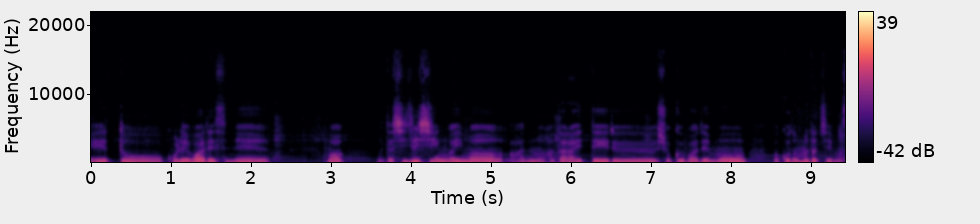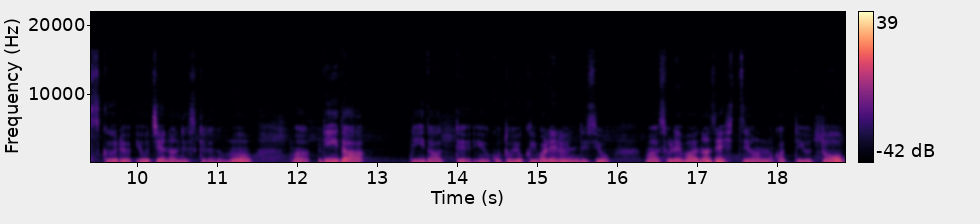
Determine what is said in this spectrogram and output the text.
えっ、ー、とこれはですねまあ私自身が今あの働いている職場でも、まあ、子どもたち、まあ、スクール幼稚園なんですけれども、まあ、リーダーリーダーっていうことをよく言われるんですよ。まあそれはなぜ必要なのかっていうとやっ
